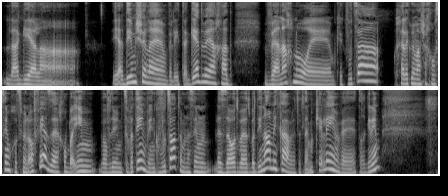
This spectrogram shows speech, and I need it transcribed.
להגיע ליעדים שלהם ולהתאגד ביחד, ואנחנו אה, כקבוצה, חלק ממה שאנחנו עושים חוץ מלהופיע זה אנחנו באים ועובדים עם צוותים ועם קבוצות ומנסים לזהות בעיות בדינמיקה ולתת להם כלים ותרגילים. Um,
